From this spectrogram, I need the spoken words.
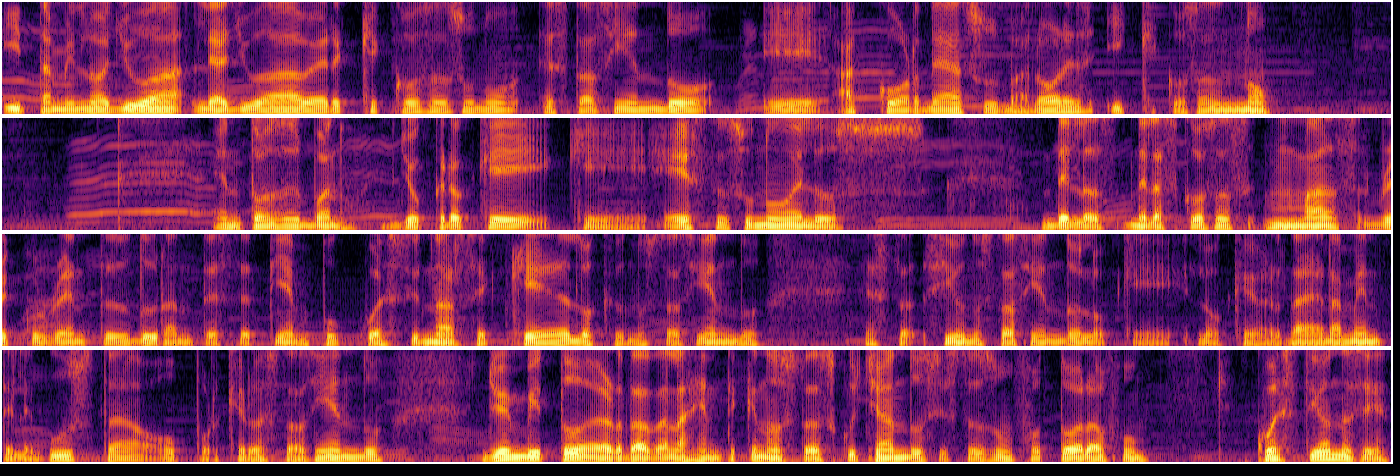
y también lo ayuda, le ayuda a ver qué cosas uno está haciendo eh, acorde a sus valores y qué cosas no. Entonces, bueno, yo creo que, que esto es uno de los de, los, de las cosas más recurrentes durante este tiempo, cuestionarse qué es lo que uno está haciendo, si uno está haciendo lo que, lo que verdaderamente le gusta o por qué lo está haciendo. Yo invito de verdad a la gente que nos está escuchando, si usted es un fotógrafo, cuestiónese,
